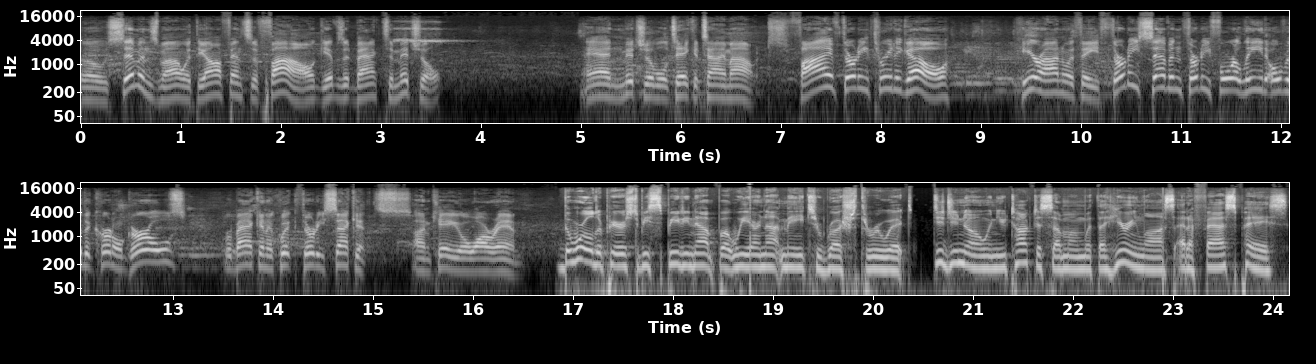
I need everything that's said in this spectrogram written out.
So Simmonsma with the offensive foul gives it back to Mitchell. And Mitchell will take a timeout. 5.33 to go. Huron with a 37 34 lead over the Kernel girls. We're back in a quick 30 seconds on KORN. The world appears to be speeding up, but we are not made to rush through it. Did you know when you talk to someone with a hearing loss at a fast pace,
